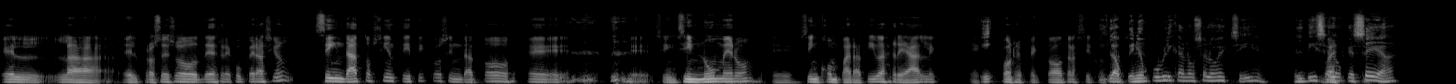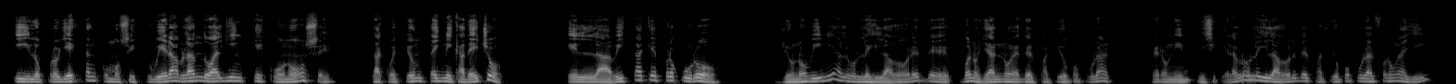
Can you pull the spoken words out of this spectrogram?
el, la- el proceso de recuperación sin datos científicos, sin datos, eh, eh, sin, sin números, eh, sin comparativas reales eh, Y- con respecto a otras Y la circunstancias. opinión pública no se los exige. Él dice Bueno. lo que sea y lo proyectan como si estuviera hablando alguien que conoce la cuestión técnica. De hecho, en la vista que procuró, yo no vi ni a los legisladores de, bueno, ya no es del Partido Popular, pero ni, ni siquiera los legisladores del Partido Popular fueron allí,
